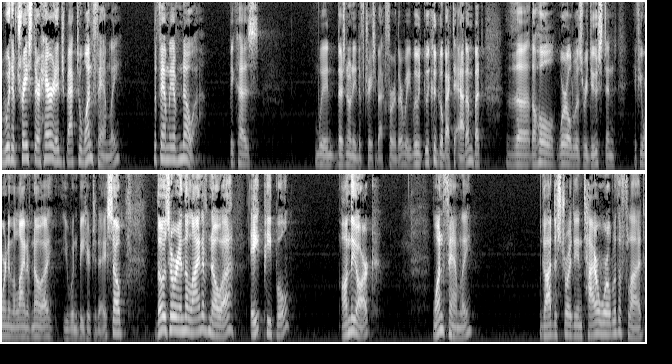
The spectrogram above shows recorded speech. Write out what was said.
would have traced their heritage back to one family, the family of Noah, because we, there's no need to trace it back further. We, we, we could go back to Adam, but the, the whole world was reduced, and if you weren't in the line of Noah, you wouldn't be here today. So, those who are in the line of Noah, eight people on the ark, one family, God destroyed the entire world with a flood.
